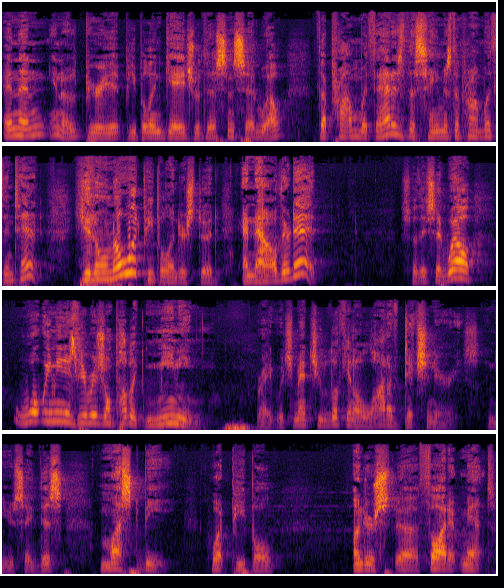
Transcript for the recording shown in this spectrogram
And then, you know, period, people engaged with this and said, well, the problem with that is the same as the problem with intent. You don't know what people understood, and now they're dead. So they said, well, what we mean is the original public meaning, right? Which meant you look in a lot of dictionaries and you say, this must be what people under, uh, thought it meant.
